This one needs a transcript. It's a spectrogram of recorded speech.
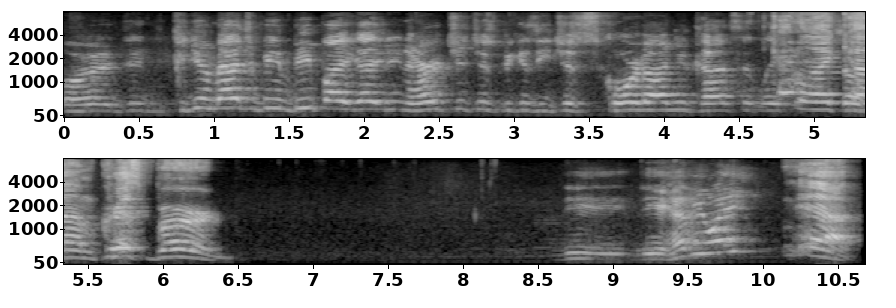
Or could you imagine being beat by a guy who didn't hurt you just because he just scored on you constantly? Kind of like So, um, Chris Byrd. The the heavyweight. Yeah.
